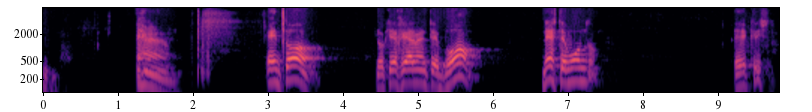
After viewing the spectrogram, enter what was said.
Entonces, lo que es realmente bueno en este mundo es Krishna.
